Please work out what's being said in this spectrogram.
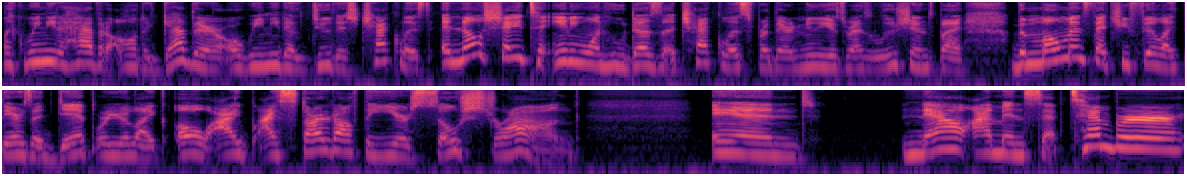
like we need to have it all together or we need to do this checklist. And no shade to anyone who does a checklist for their New Year's resolutions, but the moments that you feel like there's a dip or you're like, "Oh, I I started off the year so strong." And now I'm in September.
